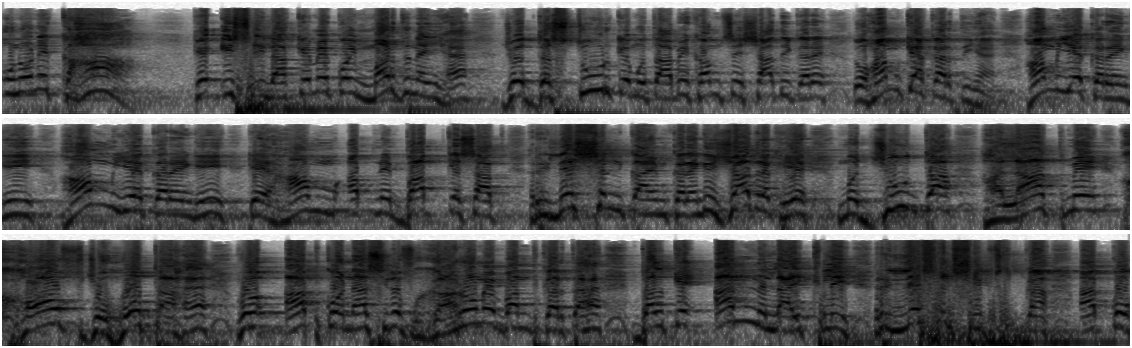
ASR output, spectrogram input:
उन्होंने कहा कि इस इलाके में कोई मर्द नहीं है जो दस्तूर के मुताबिक हमसे शादी करे तो हम क्या करती हैं? हम ये करेंगी, हम ये करेंगी कि हम अपने बाप के साथ रिलेशन कायम करेंगे। याद रखिए, मौजूदा हालात में खौफ जो होता है, वो आपको ना सिर्फ़ घरों में बंद करता है, बल्कि अनलाइकली रिलेशनशिप्स का आपको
